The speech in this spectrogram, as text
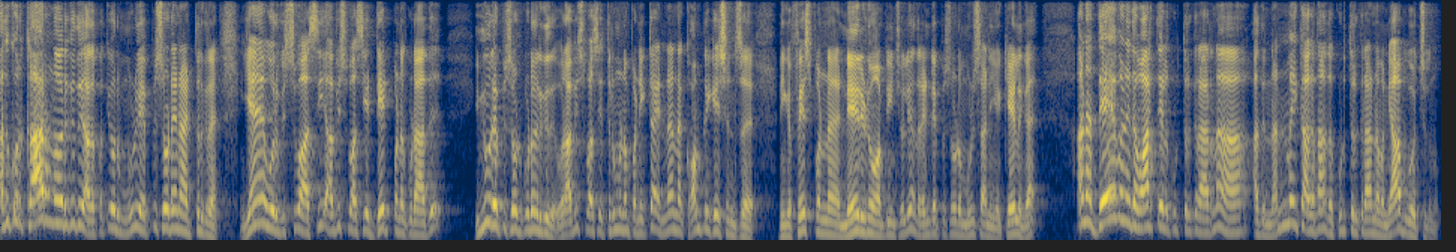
அதுக்கு ஒரு காரணம் இருக்குது. அதை பற்றி ஒரு முழு எபிசோடே நான் எடுத்துருக்கிறேன். ஏன் ஒரு விசுவாசி அவிஸ்வாசியை டேட் பண்ணக்கூடாது? இன்னொரு எபிசோட் கூட இருக்குது. ஒரு அவிஸ்வாசியை திருமணம் பண்ணிக்கிட்டா என்னென்ன காம்ப்ளிகேஷன்ஸை நீங்கள் ஃபேஸ் பண்ண நேரிடும் அப்படின்னு சொல்லி அந்த ரெண்டு எபிசோட முழுசாக நீங்கள் கேளுங்க. ஆனால் தேவன் இதை வார்த்தையில் கொடுத்துருக்கிறாருன்னா அது நன்மைக்காக தான் அதை கொடுத்துருக்கிறான்னு நம்ம ஞாபகம் வச்சுக்கணும்.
